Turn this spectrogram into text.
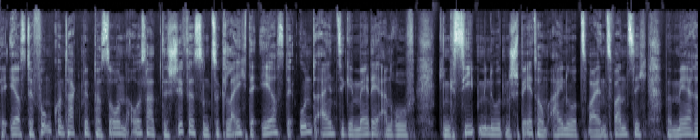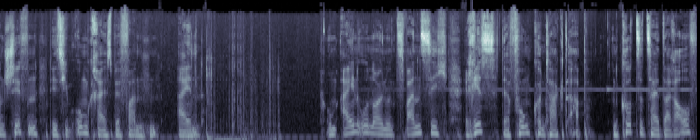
Der erste Funkkontakt mit Personen außerhalb des Schiffes und zugleich der erste und einzige Mayday-Anruf ging sieben Minuten später um 1.22 Uhr bei mehreren Schiffen, die sich im Umkreis befanden, ein. Um 1.29 Uhr riss der Funkkontakt ab und kurze Zeit darauf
